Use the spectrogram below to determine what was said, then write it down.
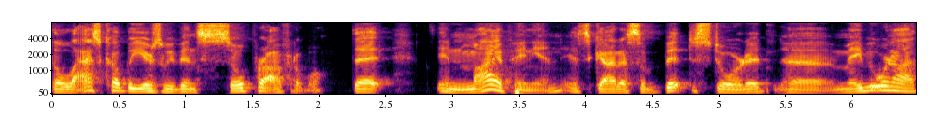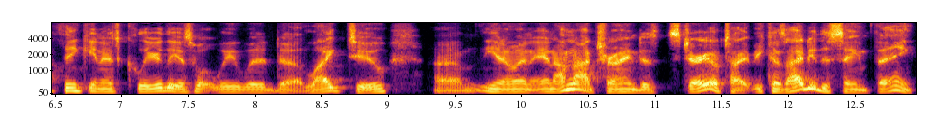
the last couple years we've been so profitable that in my opinion, it's got us a bit distorted. Uh, maybe we're not thinking as clearly as what we would uh, like to, um, you know. And, and I'm not trying to stereotype because I do the same thing.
